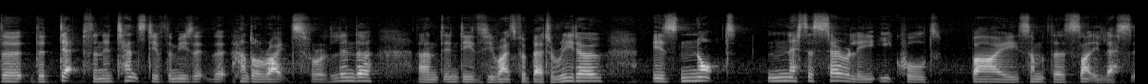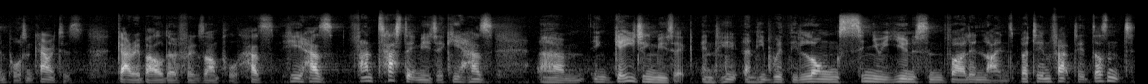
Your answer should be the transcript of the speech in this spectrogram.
the, the depth and intensity of the music that Handel writes for Linda, and indeed that he writes for Bertarido, is not necessarily equaled by some of the slightly less important characters. Garibaldo, for example, has he has fantastic music. He has um, engaging music, and he, and he with the long, sinewy unison violin lines. But in fact, it doesn't,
